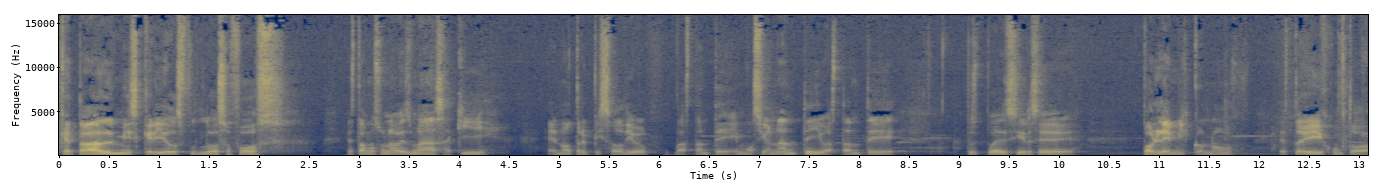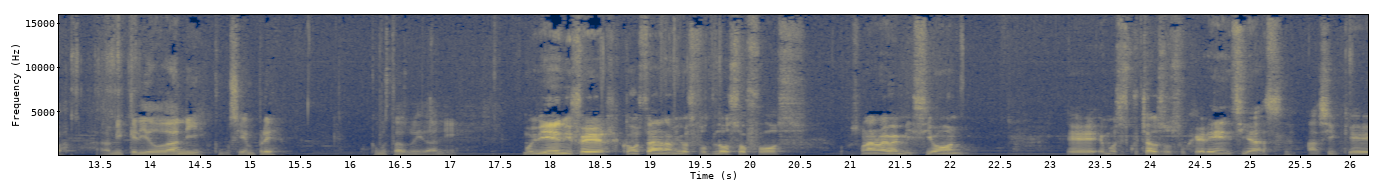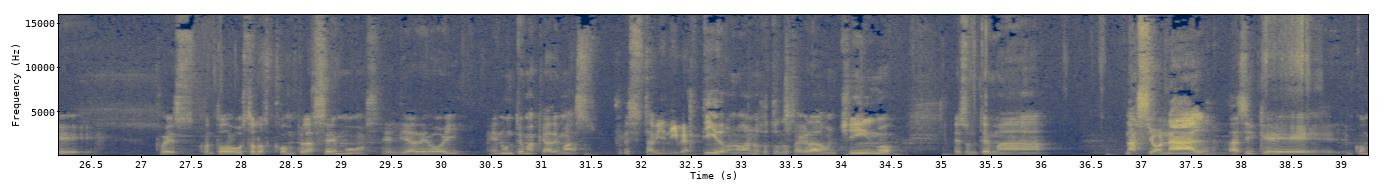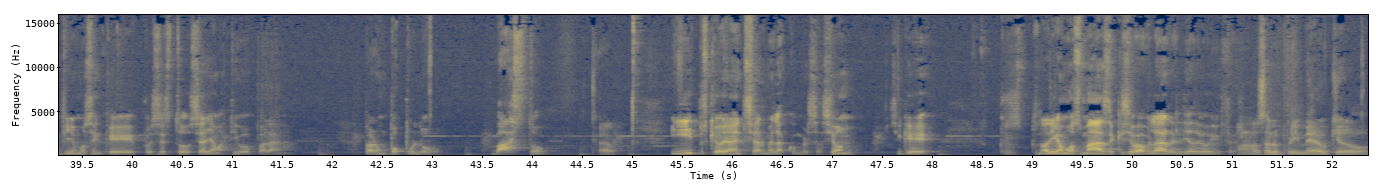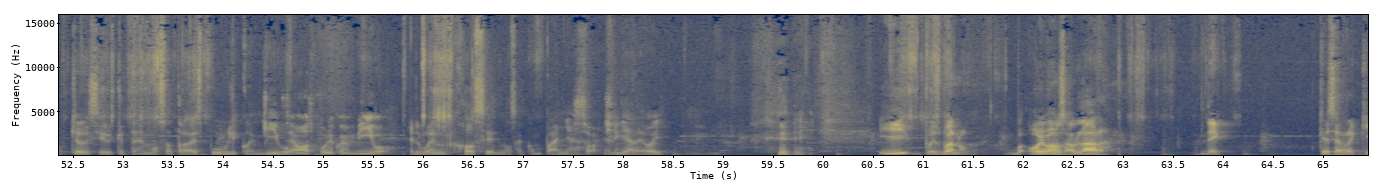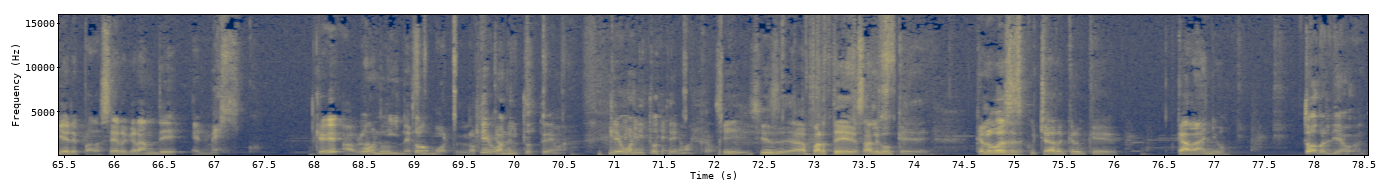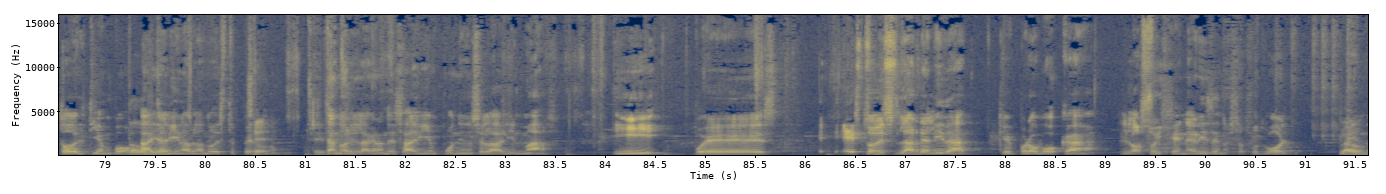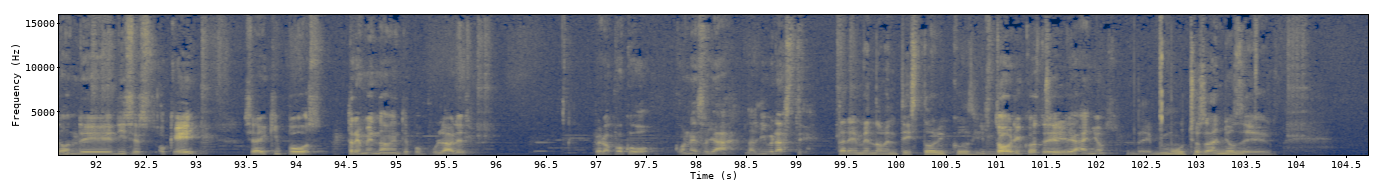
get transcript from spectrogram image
¿Qué tal, mis queridos filósofos? Estamos una vez más aquí en otro episodio bastante emocionante y bastante, pues puede decirse, polémico, ¿no? Estoy junto a, mi querido Dani, como siempre. ¿Cómo estás, mi Dani? Muy bien, mi Fer. ¿Cómo están, amigos filósofos? Pues una nueva emisión. Eh, hemos escuchado sus sugerencias, así que, pues, con todo gusto los complacemos el día de hoy en un tema que además pues, está bien divertido, ¿no? A nosotros nos agrada un chingo. Es un tema nacional, así que confiemos en que, pues, esto sea llamativo para, para un populo vasto Claro. y, pues, que obviamente se arme la conversación. Así que, pues, pues no digamos más. ¿De qué se va a hablar el día de hoy, Fer? Bueno, no solo primero quiero, quiero decir que tenemos otra vez público en vivo. Tenemos público en vivo. El buen José nos acompaña Eso, el día de hoy. y pues bueno, hoy vamos a hablar de qué se requiere para ser grande en México. Qué Hablando de fútbol, Qué bonito tema. Qué bonito tema, cabrón. Sí, sí, es- aparte es algo que, que lo vas a escuchar creo que cada año. Todo el día, güey, todo el tiempo Todo el hay tiempo. alguien hablando de este pedo, Sí, ¿no? sí, Quitándole sí, sí. la grandeza a alguien, poniéndosela a alguien más. Y pues esto es la realidad que provoca los sui generis de nuestro fútbol. Claro. En donde dices, ok, si hay equipos tremendamente populares, pero a poco con eso ya la libraste. Tremendamente históricos. y- Históricos de, sí, de años. de muchos años de,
